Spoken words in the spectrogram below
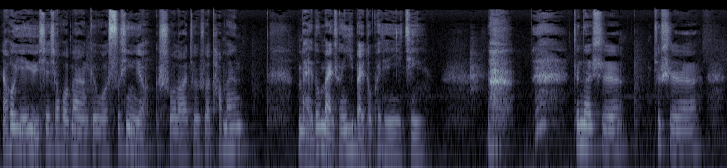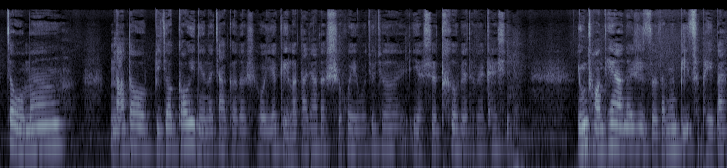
然后也有一些小伙伴给我私信也说了，就是说他们买都买成一百多块钱一斤，真的是就是在我们拿到比较高一点的价格的时候，也给了大家的实惠，我就觉得也是特别特别开心。勇闯天涯的日子，咱们彼此陪伴。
